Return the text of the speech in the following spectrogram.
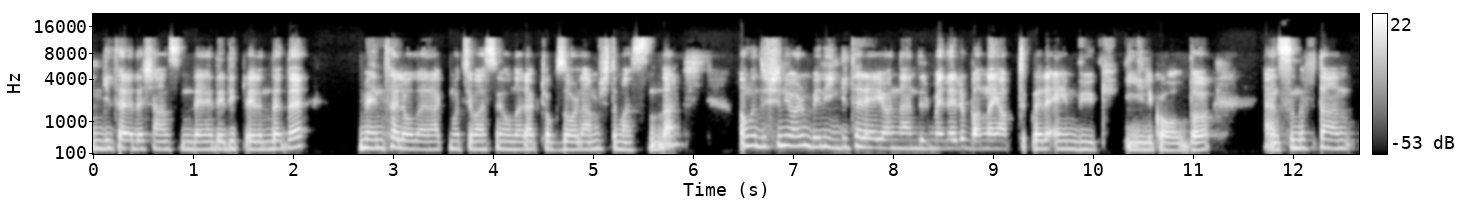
İngiltere'de şansını dene dediklerinde de mental olarak, motivasyon olarak çok zorlanmıştım aslında. Ama düşünüyorum beni İngiltere'ye yönlendirmeleri bana yaptıkları en büyük iyilik oldu. Yani sınıftan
